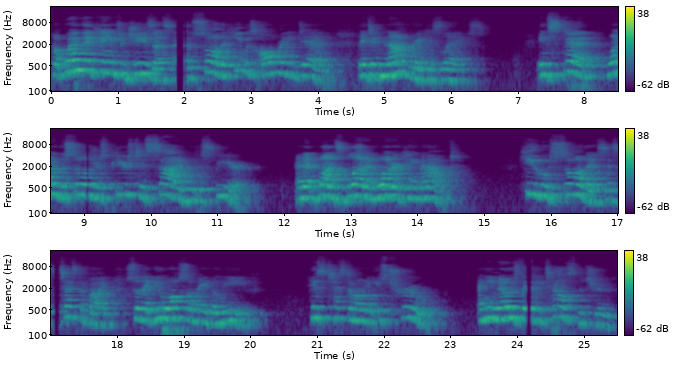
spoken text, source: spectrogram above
But when they came to Jesus and saw that he was already dead, they did not break his legs. Instead, one of the soldiers pierced his side with a spear, and at once blood and water came out. He who saw this has testified so that you also may believe. His testimony is true, and he knows that he tells the truth.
